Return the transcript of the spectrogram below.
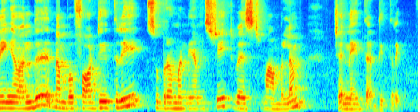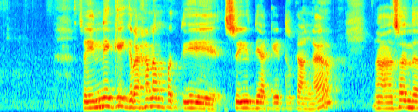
நீங்கள் வந்து நம்ம forty three Subramaniam street West Mambalam Chennai thirty three so இன்றைக்கி கிரகணம் பற்றி ஸ்ரீவித்யா கேட்டிருக்காங்க. ஸோ இந்த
